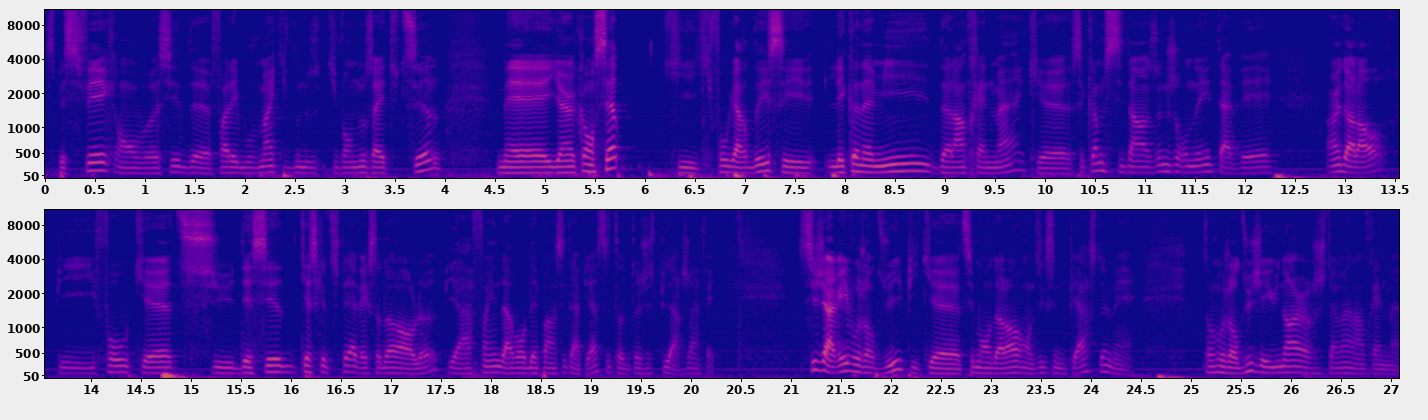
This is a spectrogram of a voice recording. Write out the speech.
spécifique. On va essayer de faire des mouvements qui, vont nous être utiles. Mais il y a un concept qu'il faut garder, c'est l'économie de l'entraînement. C'est comme si dans une journée, tu avais un dollar, puis il faut que tu décides qu'est-ce que tu fais avec ce dollar-là. Puis à la fin d'avoir dépensé ta pièce, tu n'as juste plus d'argent. Fait si j'arrive aujourd'hui, puis que mon dollar, on dit que c'est une pièce, mais donc aujourd'hui, j'ai une heure justement à l'entraînement.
